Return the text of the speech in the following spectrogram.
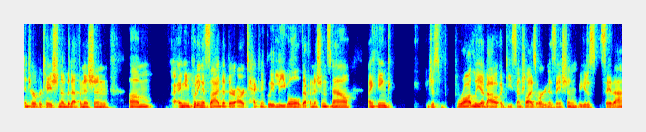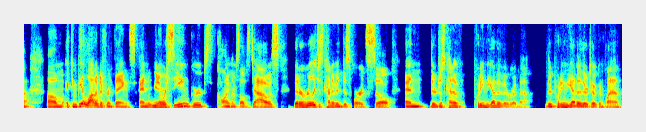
interpretation of the definition. Um, I mean, putting aside that there are technically legal definitions now, I think just broadly about a decentralized organization. We could just say that. Um, it can be a lot of different things. And, you know, we're seeing groups calling themselves DAOs that are really just kind of in Discord still. And they're just kind of putting together their roadmap. They're putting together their token plan.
